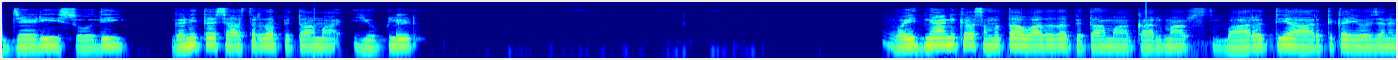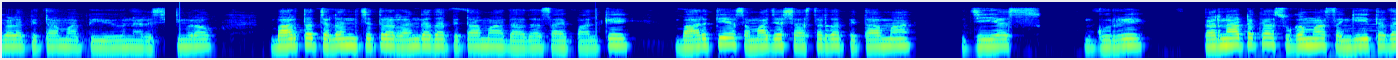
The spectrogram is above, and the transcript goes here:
ಜೆ ಡಿ ಸೋಧಿ. ಗಣಿತಶಾಸ್ತ್ರದ ಪಿತಾಮಹ ಯೂಕ್ಲಿಡ್. ವೈಜ್ಞಾನಿಕ ಸಮತಾವಾದದ ಪಿತಾಮಹ ಕಾರ್ಲ್ ಮಾರ್ಕ್ಸ್, ಭಾರತೀಯ ಆರ್ಥಿಕ ಯೋಜನೆಗಳ ಪಿತಾಮಹ ಪಿ ಯು ನರಸಿಂಹರಾವ್, ಭಾರತ ಚಲನಚಿತ್ರ ರಂಗದ ಪಿತಾಮಹ ದಾದಾ ಸಾಹೇಬ್ ಫಾಲ್ಕೆ ಭಾರತೀಯ ಸಮಾಜಶಾಸ್ತ್ರದ ಪಿತಾಮಹ ಜಿ ಎಸ್ ಗುರ್ರೆ, ಕರ್ನಾಟಕ ಸುಗಮ ಸಂಗೀತದ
